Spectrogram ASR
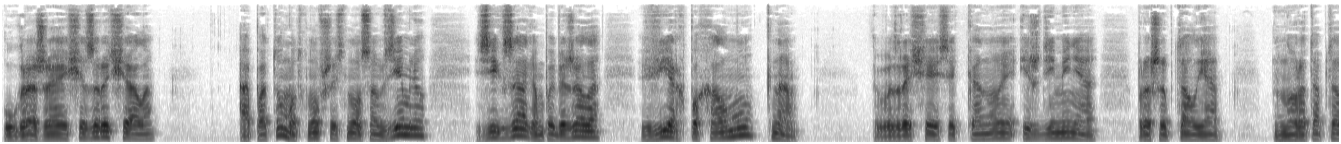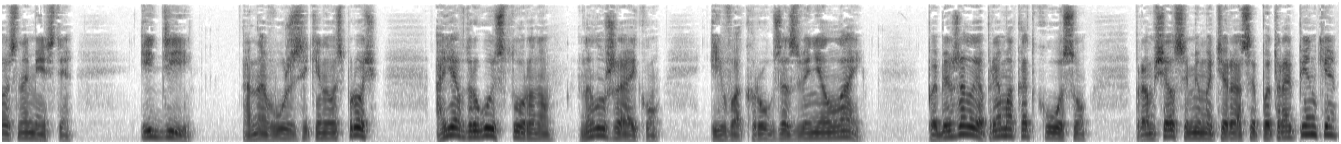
Угрожающе зарычала. А потом, уткнувшись носом в землю, зигзагом побежала вверх по холму к нам. «Возвращайся к каное и жди меня», — прошептал я. Нора топталась на месте. «Иди!» Она в ужасе кинулась прочь, а я в другую сторону, на лужайку, и вокруг зазвенел лай. Побежал я прямо к откосу, промчался мимо террасы по тропинке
